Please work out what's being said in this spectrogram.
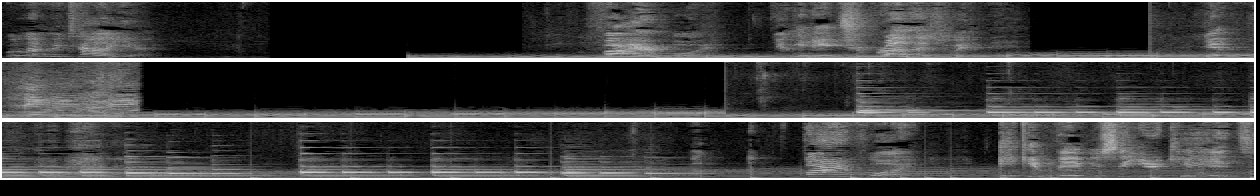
Well, let me tell you. Fire poi. You can hit your brothers with it. Babysit your kids.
